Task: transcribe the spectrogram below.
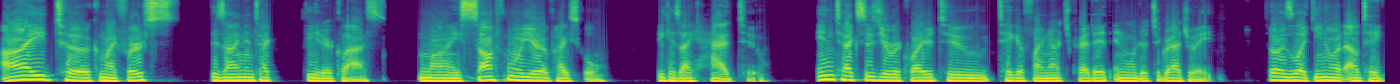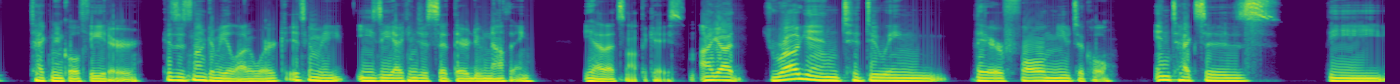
I took my first design and tech theater class my sophomore year of high school because I had to. In Texas, you're required to take a fine arts credit in order to graduate. So I was like, you know what? I'll take technical theater because it's not going to be a lot of work. It's going to be easy. I can just sit there, do nothing. Yeah, that's not the case. I got drug into doing their fall musical. In Texas, the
